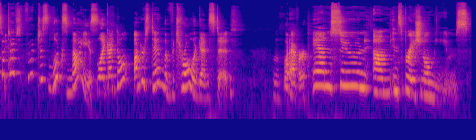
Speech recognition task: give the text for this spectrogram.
sometimes food just looks nice. Like, I don't understand the patrol against it. Whatever. and soon um, inspirational memes.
